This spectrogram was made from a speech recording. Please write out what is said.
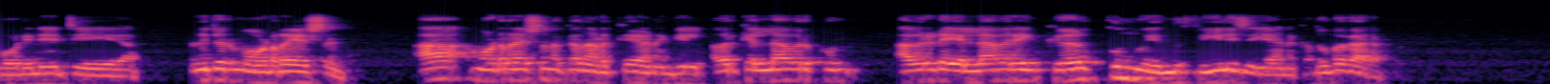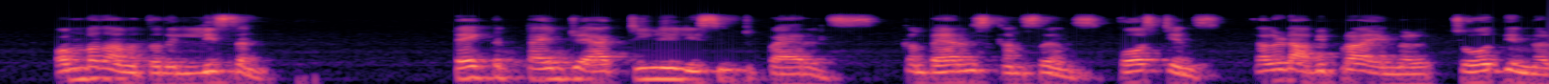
കോർഡിനേറ്റ് ചെയ്യുക. എന്നിട്ട് ഒരു മോഡറേഷൻ ആ മോഡറേഷൻ ഒക്കെ നടക്കുകയാണെങ്കിൽ അവർക്ക് എല്ലാവർക്കും അവരുടെ എല്ലാവരെയും കേൾക്കുന്നു എന്ന് ഫീൽ ചെയ്യാനൊക്കെ അത് ഉപകാരപ്പെടും. ഒമ്പതാമത്തത് listen take the time to actively listen to parents parents concerns questions അവരുടെ അഭിപ്രായങ്ങൾ ചോദ്യങ്ങൾ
